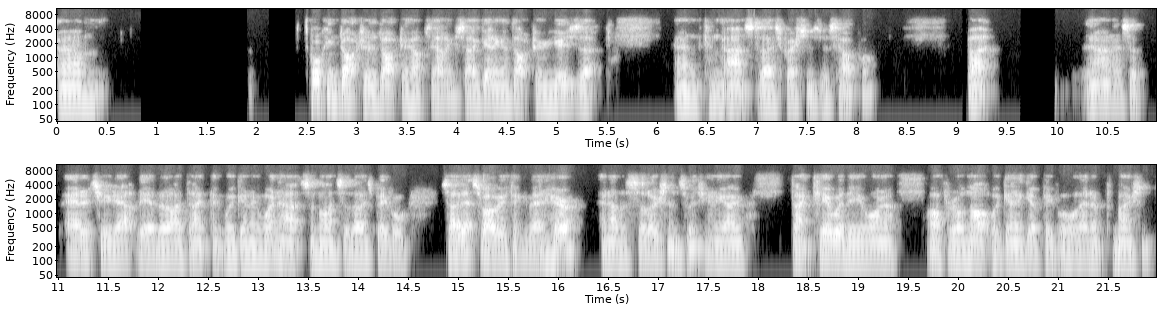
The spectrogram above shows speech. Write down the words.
um, talking doctor to doctor helps, Ellie. So getting a doctor who uses it and can answer those questions is helpful. But you know, there's an attitude out there that I don't think we're going to win hearts and minds of those people. So that's why we think about Hira and other solutions, which you know, don't care whether you want to offer or not. We're going to give people all that information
